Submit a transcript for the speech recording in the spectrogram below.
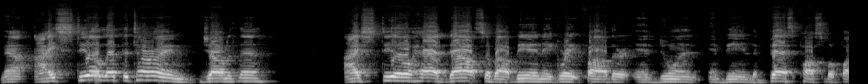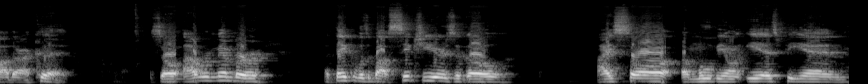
Now, I still at the time, Jonathan, I still had doubts about being a great father and doing and being the best possible father I could. So I remember, I think it was about six years ago, I saw a movie on ESPN,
